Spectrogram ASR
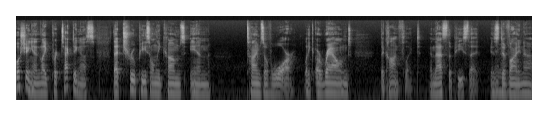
pushing and like protecting us. That true peace only comes in times of war, like around the conflict, and that's the peace that is divine uh,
